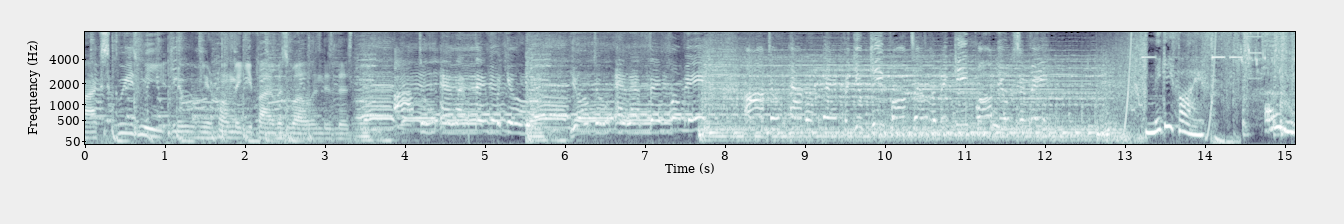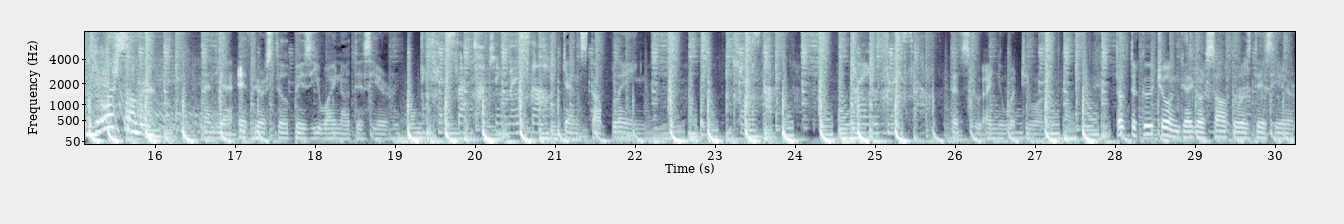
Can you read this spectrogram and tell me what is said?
Mark Squeeze Me new here on Miggy 5 as well in this list. I'll do anything for you. You'll do anything for me. I'll do anything for you. Keep on telling me, keep on using me. 5. Only your summer. And yeah, if you're still busy, why not this year? I can't stop touching myself. Can't stop playing. Can't stop playing with myself. That's true, I knew what you wanted. Dr. Kucho and Gregor Salto was this here.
